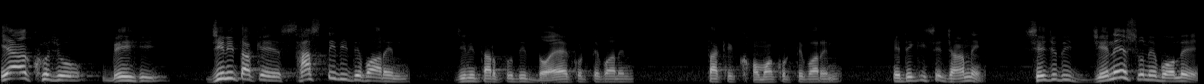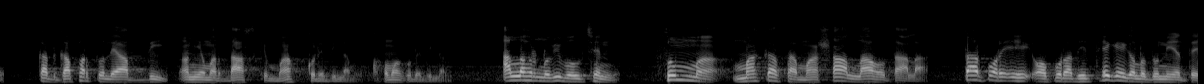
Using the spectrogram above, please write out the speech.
ইয়া খোঁজো বেহি, যিনি তাকে শাস্তি দিতে পারেন, যিনি তার প্রতি দয়া করতে পারেন, তাকে ক্ষমা করতে পারেন। এটা কি সে জানে? সে যদি জেনে শুনে বলে, কাদ গাফার তোলে আব্দি, আমি আমার দাসকে মাফ করে দিলাম, ক্ষমা করে দিলাম। আল্লাহর নবী বলছেন, সুম্মা মাকাসা মাসা আল্লাহ তালা তারপরে এই অপরাধী থেকে গেল দুনিয়াতে।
